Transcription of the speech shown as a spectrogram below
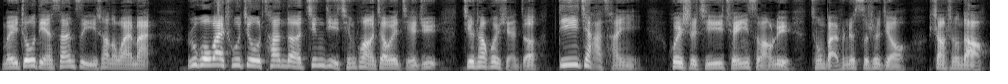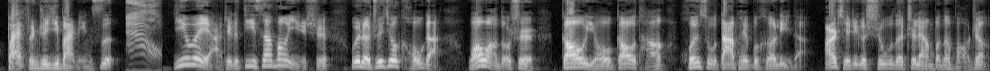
每周点三次以上的外卖。如果外出就餐的经济情况较为拮据，经常会选择低价餐饮，会使其全因死亡率从百分之四十九上升到百分之一百零四。因为啊，这个第三方饮食为了追求口感，往往都是高油、高糖、荤素搭配不合理的，而且这个食物的质量不能保证。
